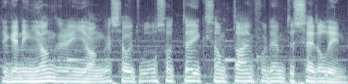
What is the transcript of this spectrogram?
they're getting younger and younger, so it will also take some time for them to settle in.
